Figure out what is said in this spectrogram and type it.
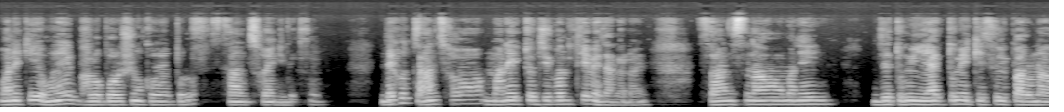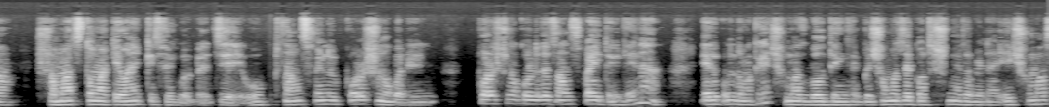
অনেকে অনেক ভালো পড়াশোনা করার পর চান্স হয়নি দেখো। দেখো চান্স হওয়া মানে একটু জীবন থেমে যাবে নয়। চান্স না হওয়া মানে যে তুমি একদমই কিছুই পারো না। সমাজ তোমাকে অনেক কিছুই বলবে যে, ও চান্স পায়নি পড়াশোনা করেনি পড়াশোনা করলে তো চান্স পাইতেই, তাই না? এরকম তোমাকে সমাজ বলতেই থাকবে। সমাজের কথা শোনা যাবে না। এই সমাজ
